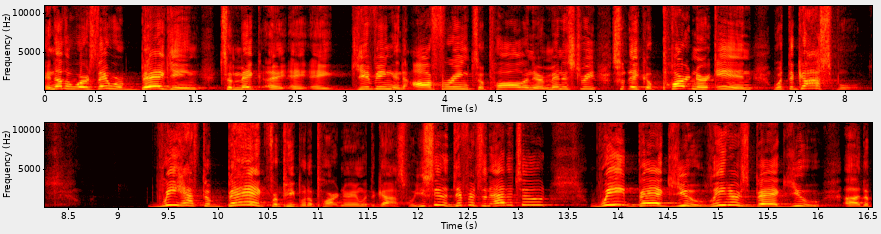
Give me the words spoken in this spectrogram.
In other words, they were begging to make a, a, a giving, an offering to Paul and their ministry so they could partner in with the gospel. We have to beg for people to partner in with the gospel. You see the difference in attitude? We beg you, leaders beg you, uh, the,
